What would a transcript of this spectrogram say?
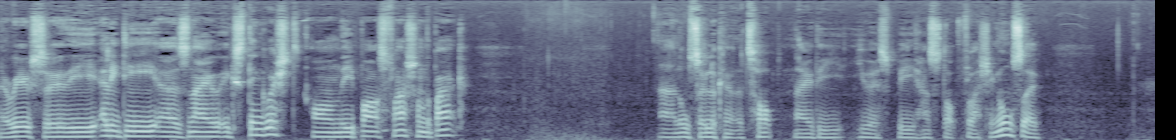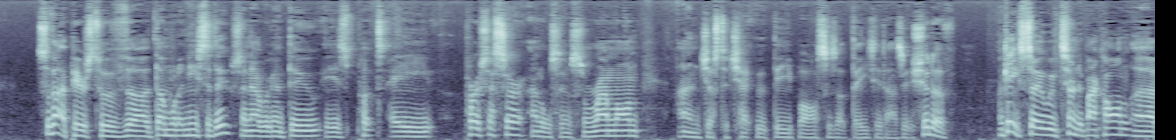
There we go, so the LED is now extinguished on the BIOS flash on the back. And also looking at the top, now the USB has stopped flashing also. So that appears to have uh, done what it needs to do. So now we're going to do is put a processor and also some RAM on and just to check that the BIOS is updated as it should have. Okay, so we've turned it back on, uh,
